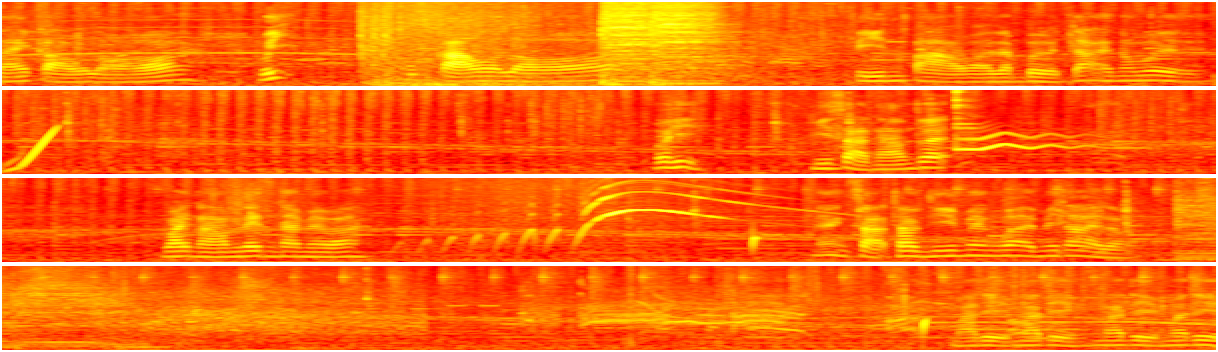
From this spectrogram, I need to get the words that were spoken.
นายเก่าเหรอวิกูเก่าเหรอปีนเปล่าอะระเบิดได้นะเว้ยเฮ้ยมีสระน้ำด้วยว่ายน้ำเล่นได้ไหมวะแม่งสระเท่านี้แม่งว่ายไม่ได้หรอก มาดิ มาดิ มาดิ มาดิ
